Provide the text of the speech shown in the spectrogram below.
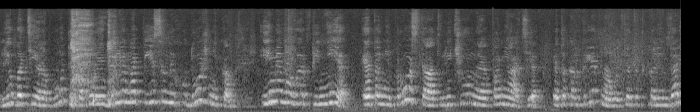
либо те работы, которые были написаны художником именно в Ирпене. Это не просто отвлеченное понятие, это конкретно вот этот календарь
